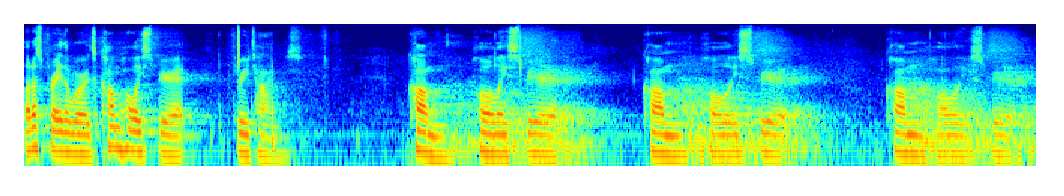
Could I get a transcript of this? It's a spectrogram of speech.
let us pray the words, Come, Holy Spirit, three times. Come, Holy Spirit. Come, Holy Spirit. Come, Holy Spirit.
